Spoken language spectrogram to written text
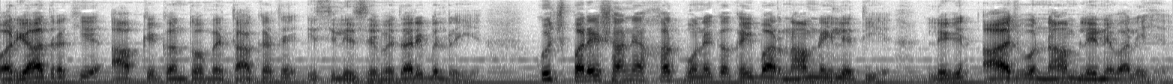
और याद रखिए, आपके कंधों में ताकत है, इसीलिए ज़िम्मेदारी मिल रही है। कुछ परेशानियाँ खत्म होने का कई बार नाम नहीं लेती है, लेकिन आज वो नाम लेने वाली है।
